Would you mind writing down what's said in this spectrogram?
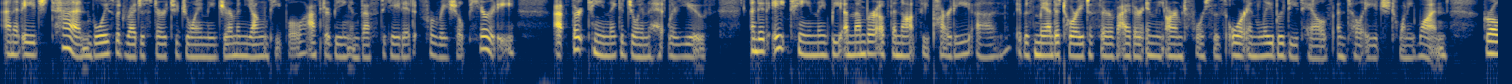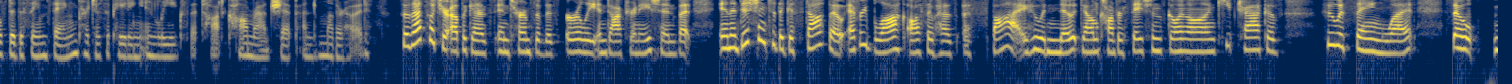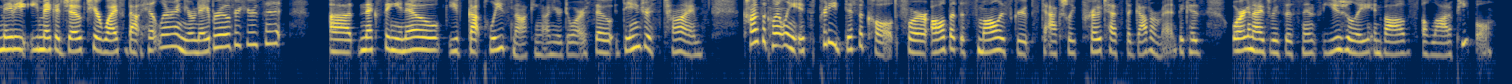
and at age 10, boys would register to join the German Young People after being investigated for racial purity. At 13, they could join the Hitler Youth. And at 18, they'd be a member of the Nazi Party. Uh, it was mandatory to serve either in the armed forces or in labor details until age 21. Girls did the same thing, participating in leagues that taught comradeship and motherhood. So that's what you're up against in terms of this early indoctrination. But in addition to the Gestapo, every block also has a spy who would note down conversations going on, keep track of who is saying what. So maybe you make a joke to your wife about Hitler and your neighbor overhears it. Uh, next thing you know, you've got police knocking on your door. So dangerous times. Consequently, it's pretty difficult for all but the smallest groups to actually protest the government because organized resistance usually involves a lot of people.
